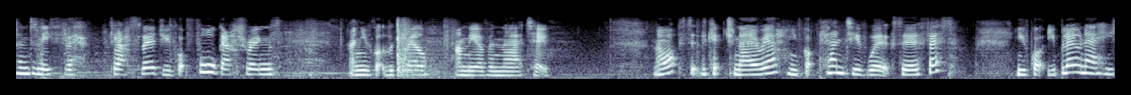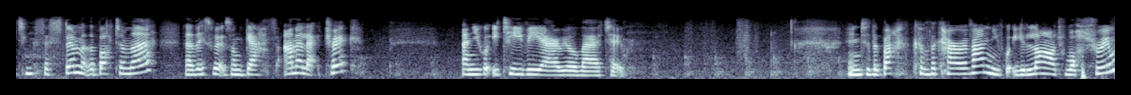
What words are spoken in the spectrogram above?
underneath the glass lid you've got four gas rings and you've got the grill and the oven there too. Now opposite the kitchen area you've got plenty of work surface. You've got your blown air heating system at the bottom there. Now this works on gas and electric and you've got your TV aerial there too. Into the back of the caravan you've got your large washroom.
